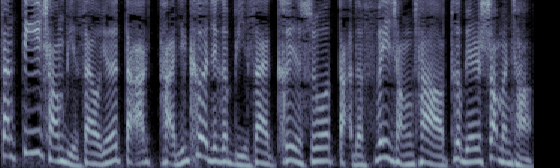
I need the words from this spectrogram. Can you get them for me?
但第一场比赛我觉得打塔吉克这个比赛可以说打得非常差，特别是上半场，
